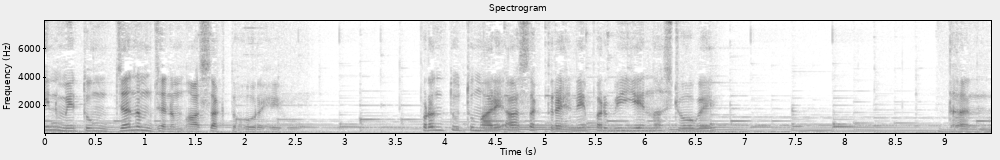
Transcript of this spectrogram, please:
इनमें तुम जन्म जन्म आसक्त हो रहे हो। परंतु तुम्हारे आसक्त रहने पर भी ये नष्ट हो गए। धन,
